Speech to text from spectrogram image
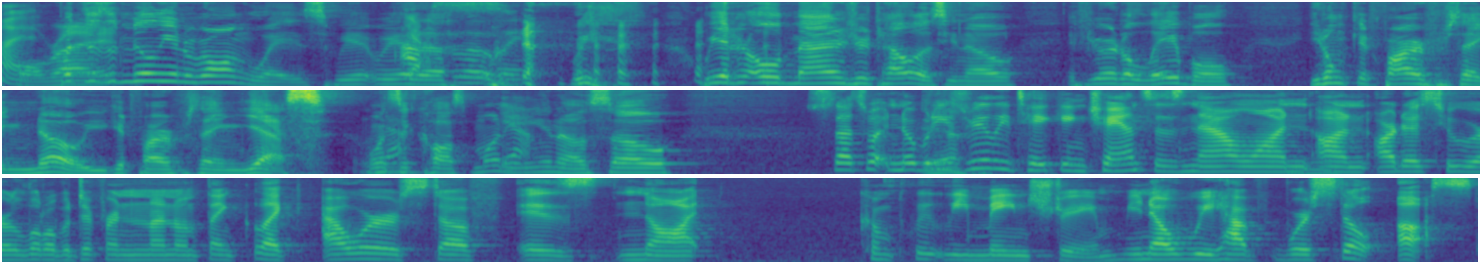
people, right? But there's a million wrong ways. We, we had Absolutely. A, we, we had an old manager tell us, you know, if you're at a label, you don't get fired for saying no. You get fired for saying yes. Once Yeah. it costs money, Yeah. you know. So So that's what nobody's Yeah. really taking chances now on on artists who are a little bit different. And I don't think like our stuff is not completely mainstream. You know, we have we're still us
